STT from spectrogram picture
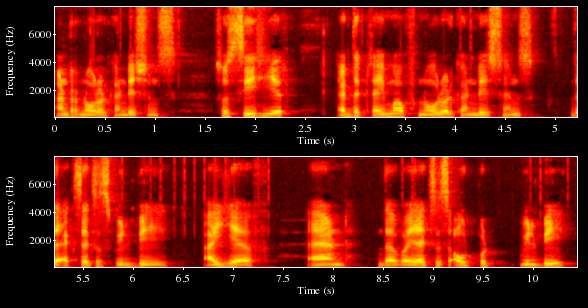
under no load conditions. So see here at the time of no load conditions the x-axis will be IF and the y-axis output will be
